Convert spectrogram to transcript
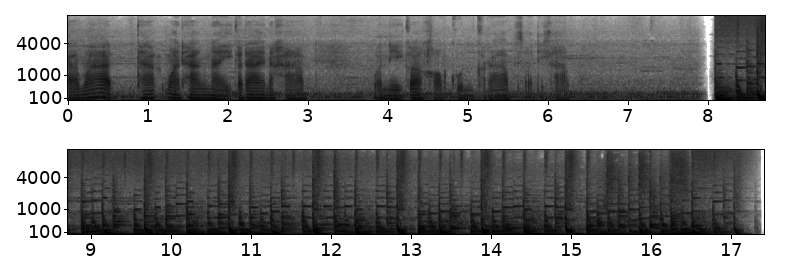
สามารถทักมาทางไหนก็ได้นะครับ วันนี้ก็ขอบคุณครับ สวัสดีครับ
